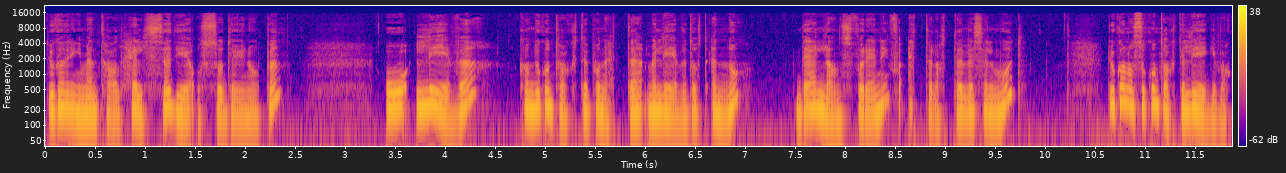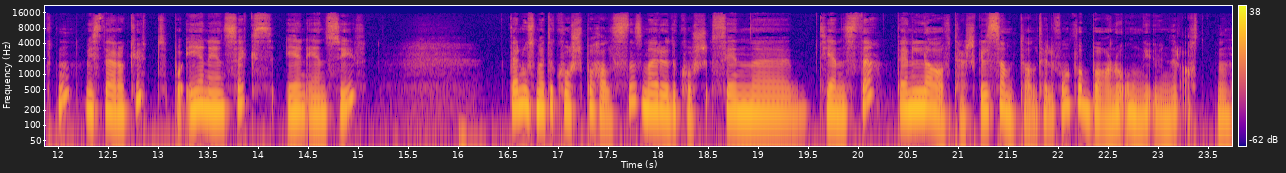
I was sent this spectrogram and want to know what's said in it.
Du kan ringe Mental Helse, de er også døgnåpen. Og Leve kan du kontakte på nettet med leve.no. Det er Landsforening for etterlatte ved selvmord. Du kan også kontakte legevakten hvis det er akutt, på 116 117. Det er noe som heter Kors på halsen, som er Røde Kors sin eh, tjeneste. Det er en lavterskel samtaletelefon for barn og unge under 18.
